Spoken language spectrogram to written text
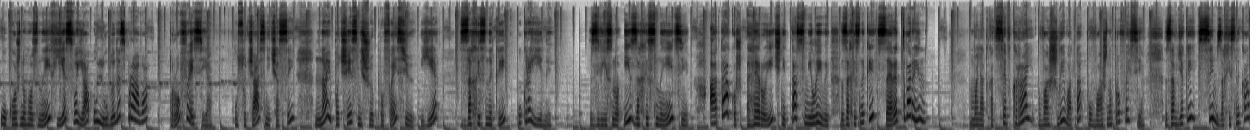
У кожного з них є своя улюблена справа професія. У сучасні часи найпочеснішою професією є захисники України. Звісно, і захисниці, а також героїчні та сміливі захисники серед тварин. Малятка це вкрай важлива та поважна професія. Завдяки цим захисникам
